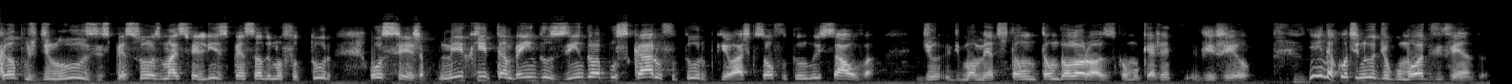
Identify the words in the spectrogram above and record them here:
campos de luzes, pessoas mais felizes pensando no futuro, ou seja, meio que também induzindo a buscar o futuro, porque eu acho que só o futuro nos salva de, de momentos tão, tão dolorosos como o que a gente viveu. E ainda continua de algum modo vivendo.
